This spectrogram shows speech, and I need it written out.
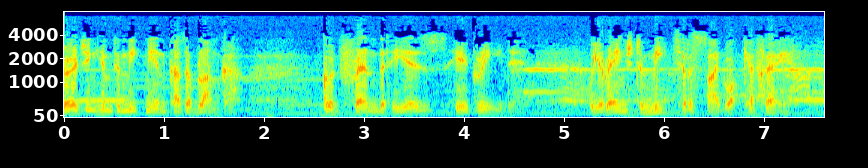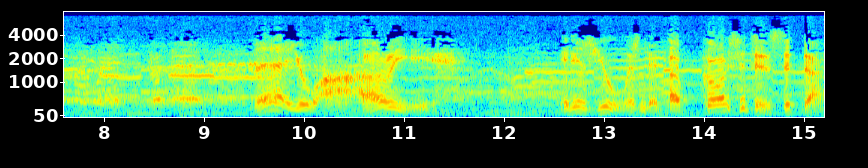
urging him to meet me in Casablanca. Good friend that he is, he agreed. We arranged to meet at a sidewalk cafe. There you are. Henri. It is you, isn't it? Of course it is. Sit down.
